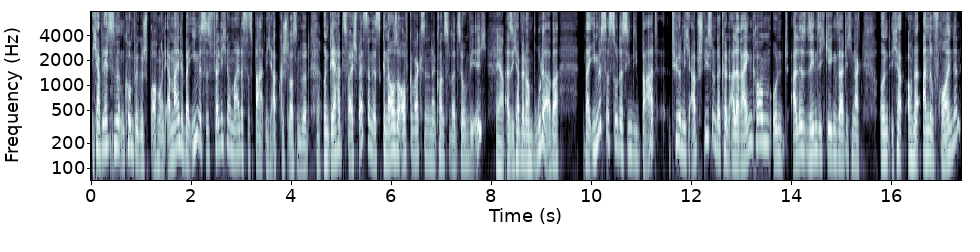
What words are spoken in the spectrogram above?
Ich habe letztens mit einem Kumpel gesprochen und er meinte, bei ihm ist es völlig normal, dass das Bad nicht abgeschlossen wird. Ja. Und der hat zwei Schwestern, ist genauso aufgewachsen in der Konstellation wie ich. Ja. Also ich habe ja noch einen Bruder, aber bei ihm ist das so, dass sie die Badtür nicht abschließen und da können alle reinkommen und alle sehen sich gegenseitig nackt. Und ich habe auch eine andere Freundin,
